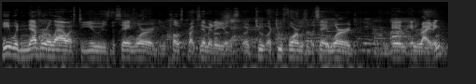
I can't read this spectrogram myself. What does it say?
he would never allow us to use the same word in close proximity or, or, two, or two forms of the same word in, in writing.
